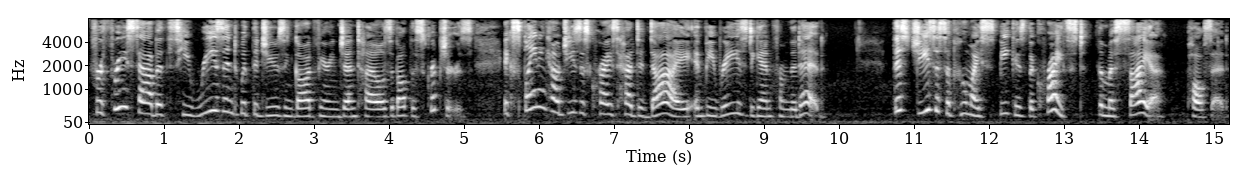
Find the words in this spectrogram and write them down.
For three Sabbaths, he reasoned with the Jews and God fearing Gentiles about the scriptures, explaining how Jesus Christ had to die and be raised again from the dead. This Jesus of whom I speak is the Christ, the Messiah, Paul said.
